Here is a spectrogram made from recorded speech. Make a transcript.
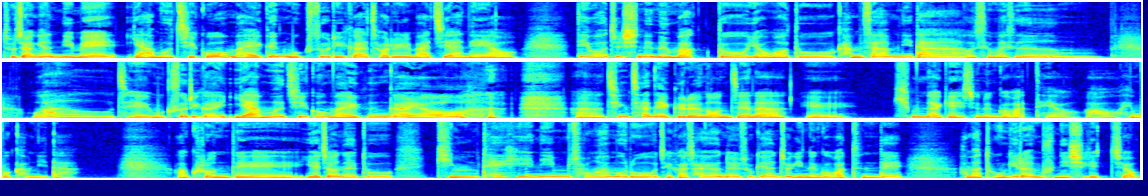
조정현님의 야무지고 맑은 목소리가 저를 맞이하네요. 띄워주시는 음악도 영어도 감사합니다. 웃음 웃음. 와우, 제 목소리가 야무지고 맑은가요? 아, 칭찬의 글은 언제나, 예, 힘나게 해주는 것 같아요. 아우, 행복합니다. 아, 그런데 예전에도 김태희님 성함으로 제가 사연을 소개한 적 있는 것 같은데 아마 동일한 분이시겠죠?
